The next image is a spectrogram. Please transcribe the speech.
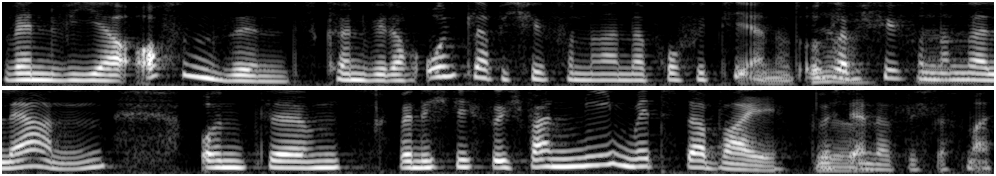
wenn wir offen sind, können wir doch unglaublich viel voneinander profitieren und unglaublich ja, viel voneinander ja. lernen. Und ähm, wenn ich dich so, ich war nie mit dabei, vielleicht ja. ändert sich das mal.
